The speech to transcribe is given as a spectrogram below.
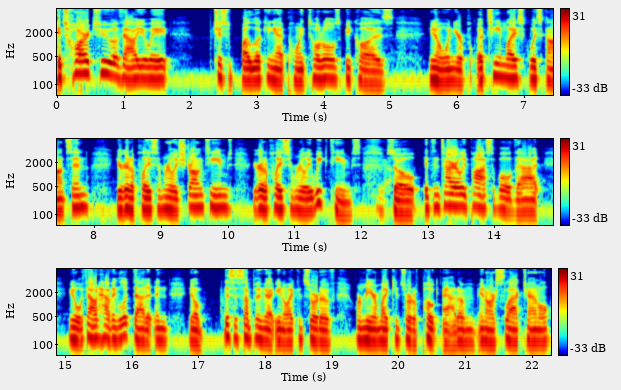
it's hard to evaluate just by looking at point totals because you know, when you're a team like Wisconsin, you're going to play some really strong teams, you're going to play some really weak teams. Yeah. So it's entirely possible that, you know, without having looked at it, and, you know, this is something that, you know, I can sort of, or me or Mike can sort of poke Adam in our Slack channel.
